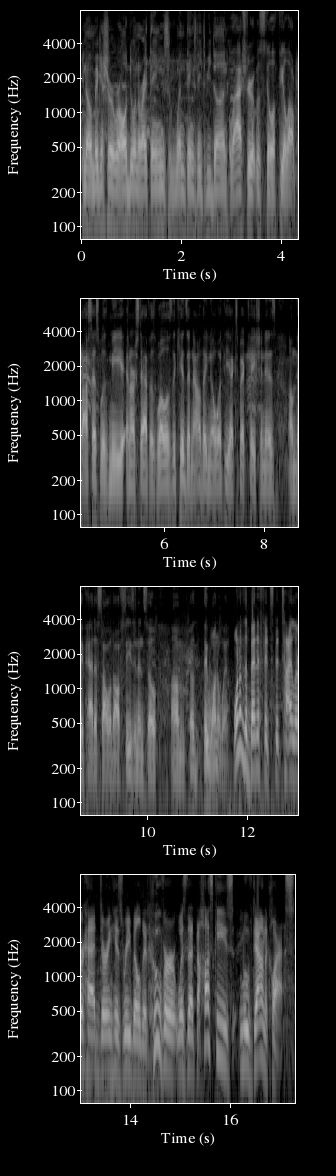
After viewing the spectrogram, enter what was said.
you know making sure we're all doing the right things when things need to be done Last year it was still a feel out process with me and our staff as well as the kids, and now they know what the expectation is. Um, they've had a solid off season, and so um, they want to win. One of the benefits that Tyler had during his rebuild at Hoover was that the Huskies moved down a class.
